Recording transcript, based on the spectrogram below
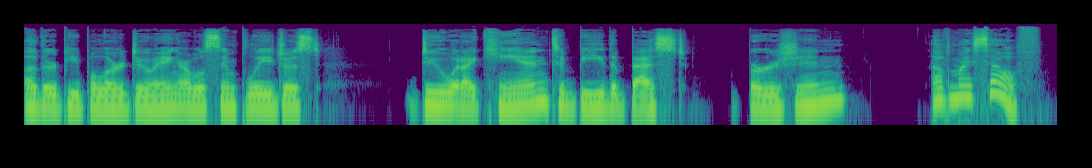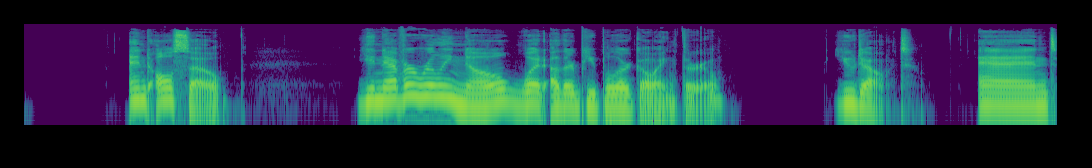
other people are doing. I will simply just do what I can to be the best version of myself. And also, you never really know what other people are going through. You don't. And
